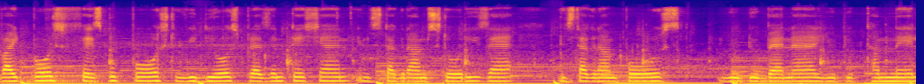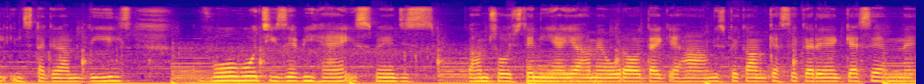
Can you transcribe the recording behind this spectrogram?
white boards Facebook post videos presentation Instagram stories हैं Instagram post YouTube banner YouTube thumbnail Instagram reels वो वो चीज़ें भी हैं इसमें जिस हम सोचते नहीं हैं या हमें हो रहा होता है कि हाँ हम इस पर काम कैसे करें कैसे हमने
